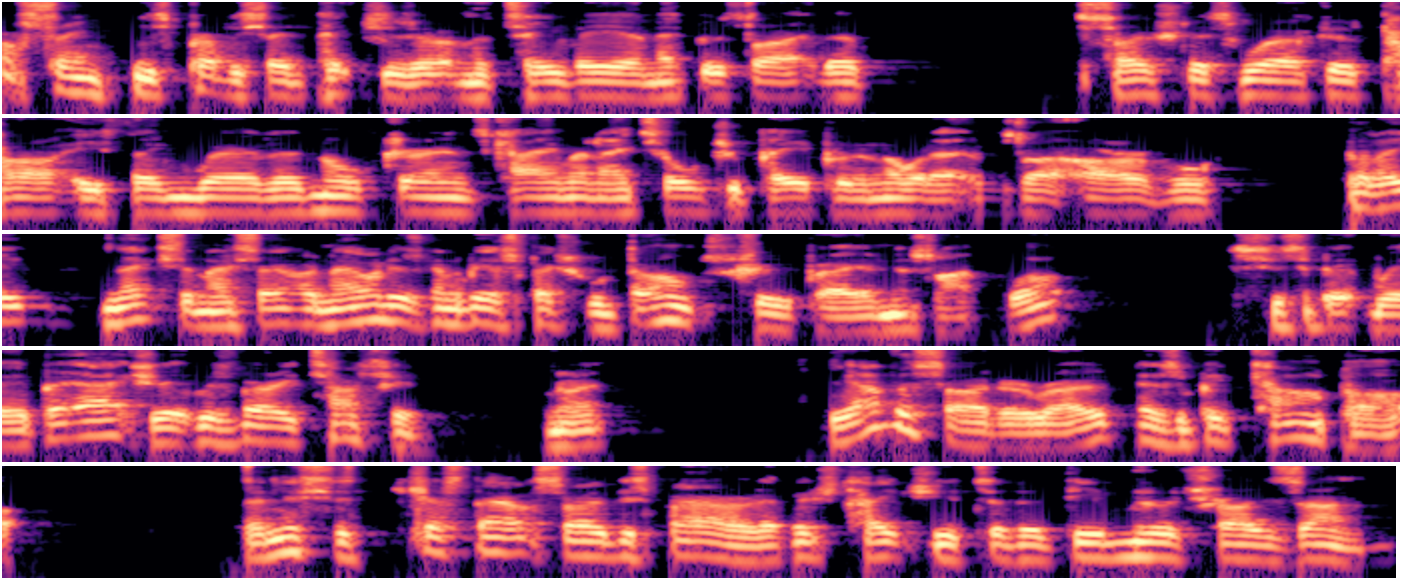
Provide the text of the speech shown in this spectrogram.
I've seen he's probably seen pictures of it on the TV, and it was like the Socialist Workers Party thing where the North Koreans came and they tortured people and all that. It was like horrible. But they, next thing they say, oh, now there's going to be a special dance troupe, and it's like, what? It's just a bit weird. But actually, it was very touching, right? The other side of the road, there's a big car park. And this is just outside this barrier, which takes you to the demilitarized zone,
